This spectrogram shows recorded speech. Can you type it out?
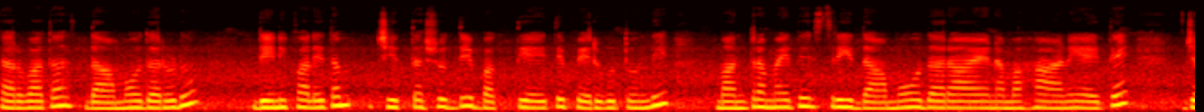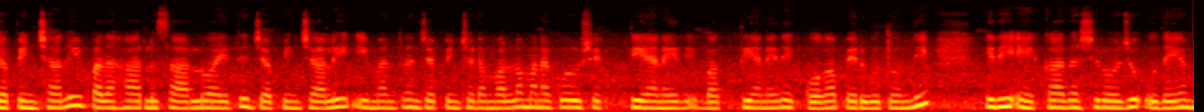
తర్వాత దామోదరుడు దీని ఫలితం చిత్తశుద్ధి భక్తి అయితే పెరుగుతుంది. మంత్రం అయితే శ్రీ దామోదరాయ నమ అని అయితే జపించాలి. పదహారు సార్లు అయితే జపించాలి. ఈ మంత్రం జపించడం వల్ల మనకు శక్తి అనేది భక్తి అనేది ఎక్కువగా పెరుగుతుంది. ఇది ఏకాదశి రోజు ఉదయం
